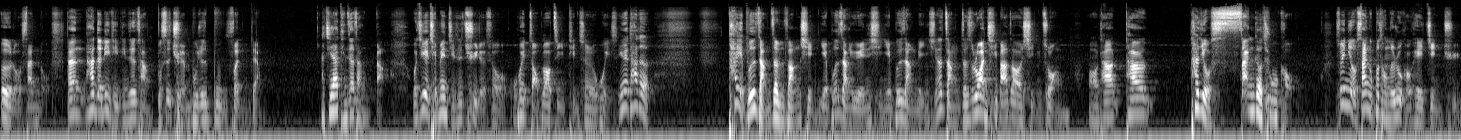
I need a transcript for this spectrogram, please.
二楼、三楼。但它的立体停车场不是全部，就是部分这样。其实它停车场很大。我记得前面几次去的时候，我会找不到自己停车的位置，因为它的它也不是长正方形，也不是长圆形，也不是长菱形，它长的是乱七八糟的形状。哦，它它它有三个出口，所以你有三个不同的入口可以进去，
